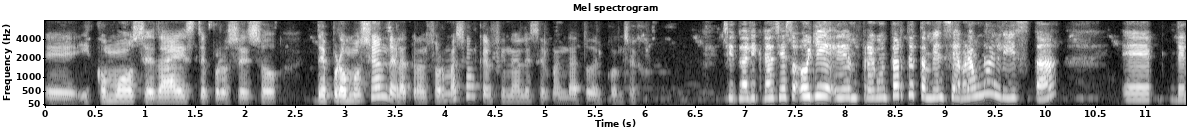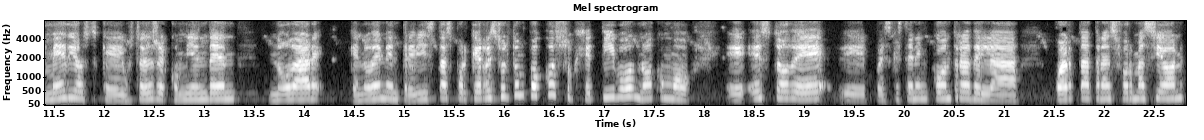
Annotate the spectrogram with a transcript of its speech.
eh, y cómo se da este proceso de promoción de la transformación, que al final es el mandato del Consejo. Sí, Tlali, gracias. Oye, eh, preguntarte también si habrá una lista eh, de medios que ustedes recomienden no dar, que no den entrevistas, porque resulta un poco subjetivo, ¿no? Como esto de, pues, que estén en contra de la cuarta transformación,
